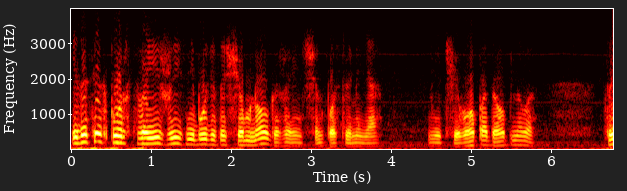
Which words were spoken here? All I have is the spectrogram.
и до тех пор в своей жизни будет еще много женщин после меня. Ничего подобного. Ты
